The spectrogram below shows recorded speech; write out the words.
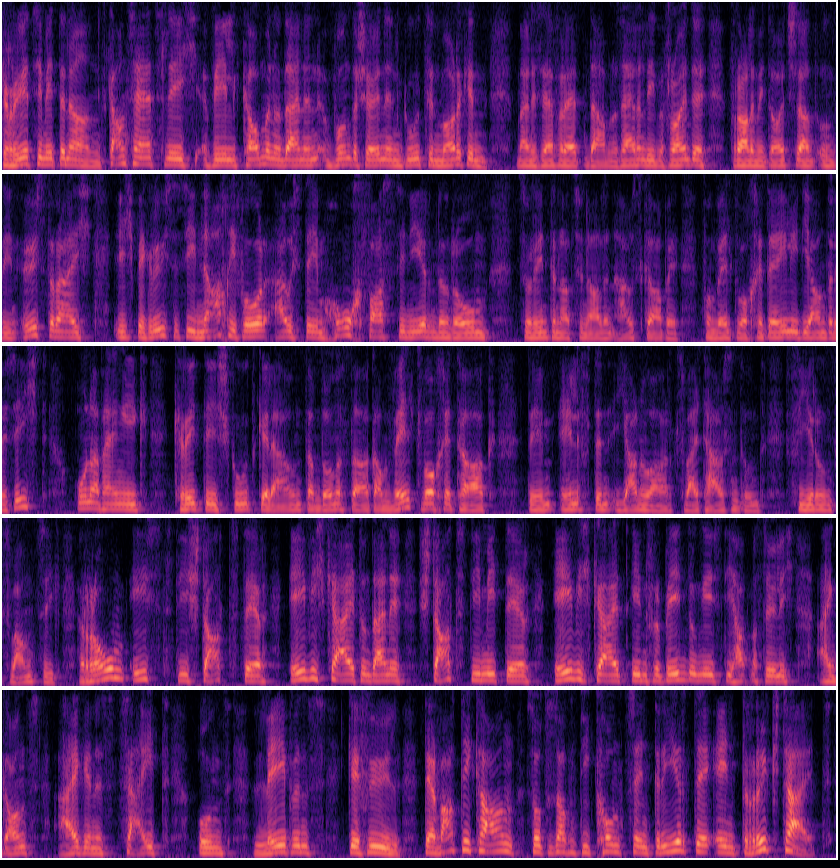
Grüezi miteinander, ganz herzlich willkommen und einen wunderschönen guten Morgen, meine sehr verehrten Damen und Herren, liebe Freunde, vor allem in Deutschland und in Österreich. Ich begrüße Sie nach wie vor aus dem hochfaszinierenden Rom zur internationalen Ausgabe von Weltwoche Daily, die andere Sicht unabhängig, kritisch, gut gelaunt am Donnerstag, am Weltwochetag, dem 11. Januar 2024. Rom ist die Stadt der Ewigkeit und eine Stadt, die mit der Ewigkeit in Verbindung ist, die hat natürlich ein ganz eigenes Zeit- und Lebensgefühl. Der Vatikan, sozusagen die konzentrierte Entrücktheit,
